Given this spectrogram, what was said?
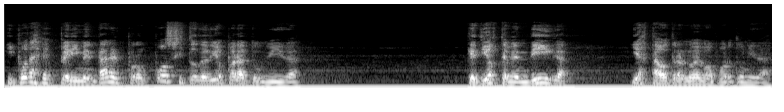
y puedas experimentar el propósito de Dios para tu vida. Que Dios te bendiga y hasta otra nueva oportunidad.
